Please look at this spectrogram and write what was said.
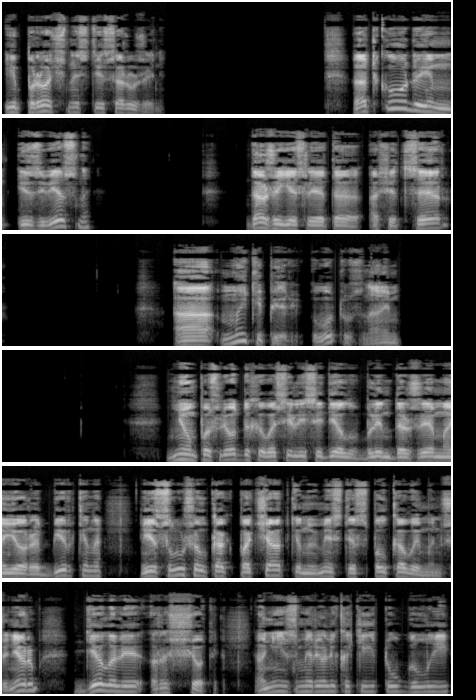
и прочности сооружения? Откуда им известно, даже если это офицер? А мы теперь вот узнаем. Днем после отдыха Василий сидел в блиндаже майора Биркина и слушал, как Початкин вместе с полковым инженером делали расчеты. Они измеряли какие-то углы,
